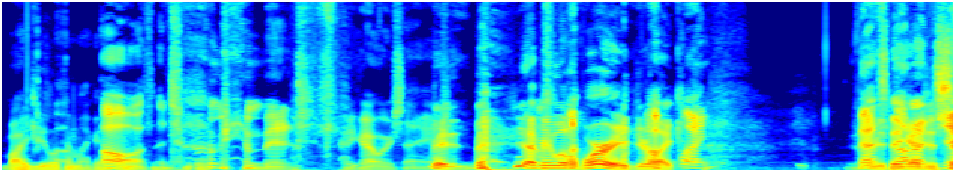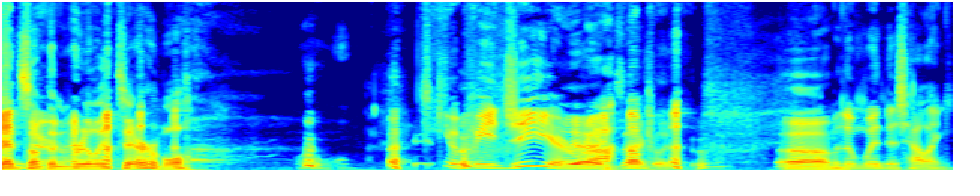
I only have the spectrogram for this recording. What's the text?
Why are you looking like that? Oh, it took me a minute to figure out what you're saying. Made it- you had me a little worried. You're I'm like, like, you think not I a just said something really terrible? Let's PG here, yeah, Rob. exactly. When Um, the wind is howling.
